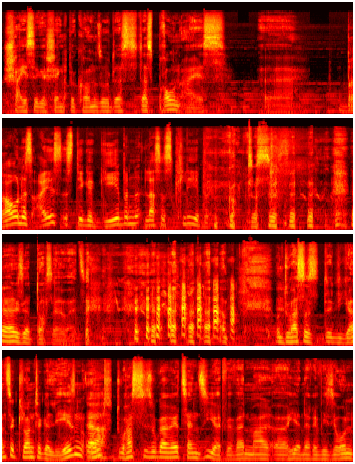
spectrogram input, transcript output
Scheiße geschenkt bekommen, so dass das Brauneis. Äh Braunes Eis ist dir gegeben, lass es kleben. Gott, das, ist, ja, ich doch selber erzählt. und du hast das, die ganze Klonte gelesen ja. und du hast sie sogar rezensiert. Wir werden mal äh, hier in der Revision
